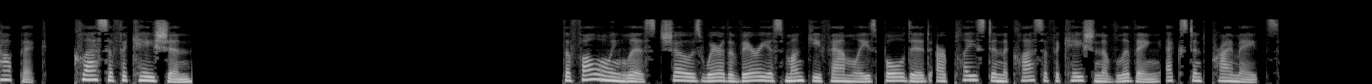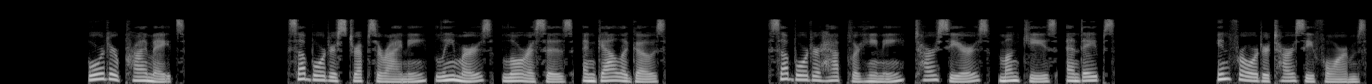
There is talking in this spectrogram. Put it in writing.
Topic: Classification. The following list shows where the various monkey families bolded are placed in the classification of living extant primates. Order Primates Suborder Strepsirrhini, lemurs, lorises, and galagos Suborder Haplorhini, tarsiers, monkeys, and apes Infraorder Tarsiformes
